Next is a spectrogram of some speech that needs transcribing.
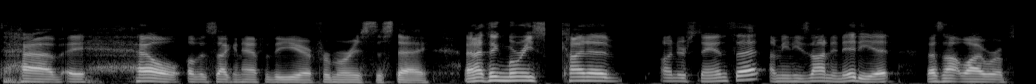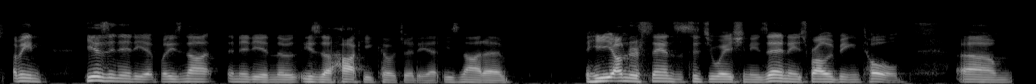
to have a hell of a second half of the year for Maurice to stay. And I think Maurice kind of understands that. I mean, he's not an idiot. That's not why we're. Ups- I mean, he is an idiot, but he's not an idiot. In those, he's a hockey coach idiot. He's not a. He understands the situation he's in. He's probably being told. Um,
